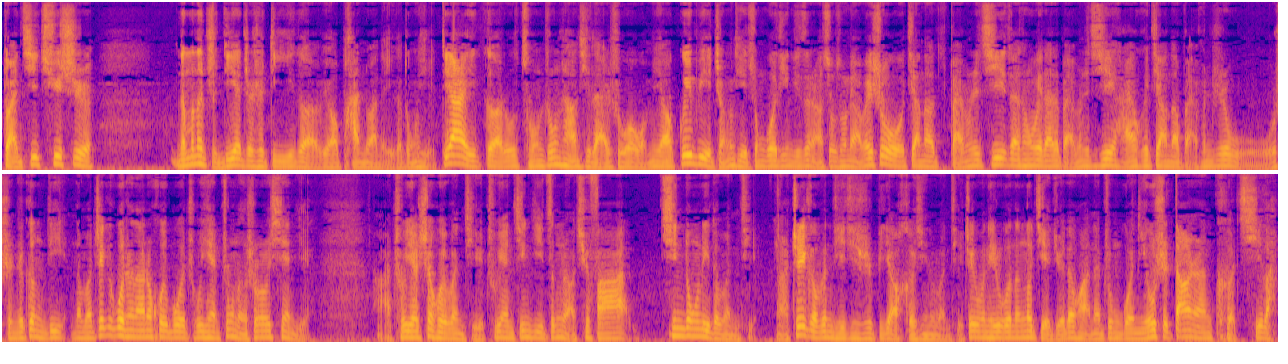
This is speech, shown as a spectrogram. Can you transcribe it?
短期趋势。能不能止跌，这是第一个要判断的一个东西。第二一个，如从中长期来说，我们要规避整体中国经济增长就从两位数降到百分之七，再从未来的百分之七还会降到百分之五，甚至更低。那么这个过程当中会不会出现中等收入陷阱？啊，出现社会问题，出现经济增长缺乏？新动力的问题啊，这个问题其实比较核心的问题。这个问题如果能够解决的话，那中国牛市当然可期了。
